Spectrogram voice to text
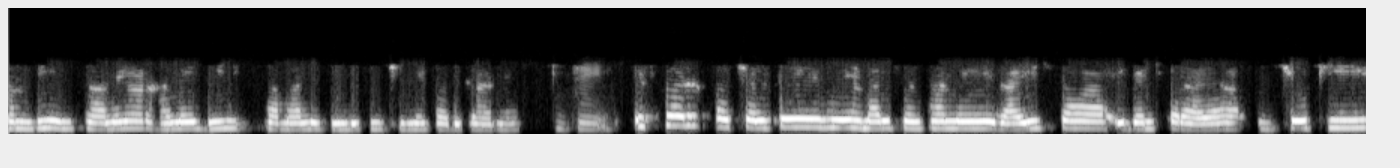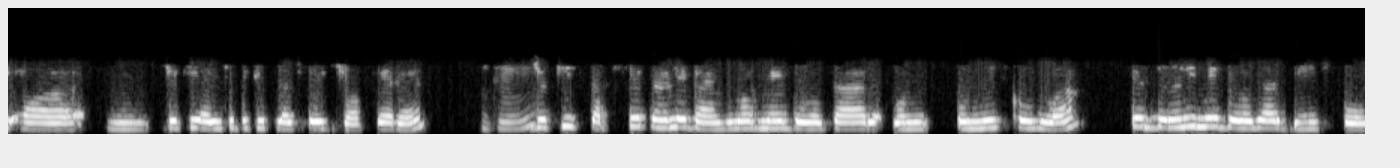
हम भी इंसान है और हमें भी सामान्य ज़िंदगी जीने का अधिकार है। जी। इस पर चलते हुए हमारी संस्था ने राइज का इवेंट कराया जो कि जो कि एलजीबीटी प्लस का एक जॉब फेयर है। जी। जो कि सबसे पहले बैंगलोर में 2019 को हुआ फिर दिल्ली में 2020 को।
